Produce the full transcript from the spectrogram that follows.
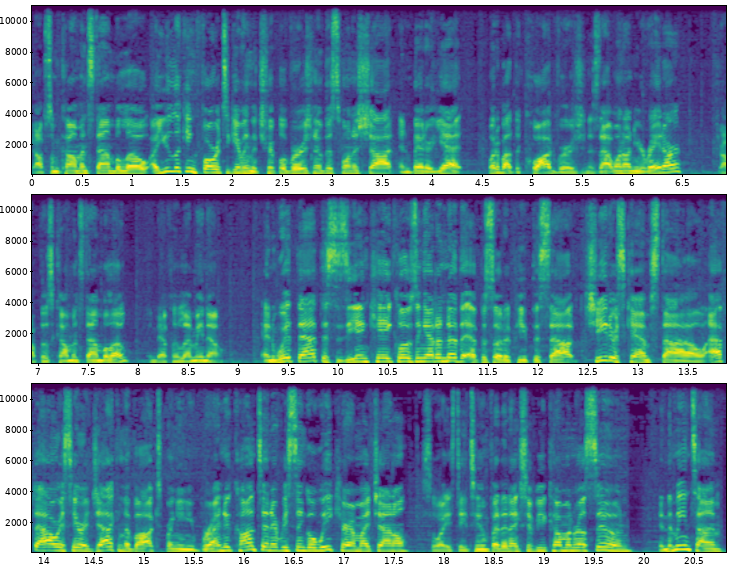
Drop some comments down below. Are you looking forward to giving the triple version of this one a shot? And better yet, what about the quad version? Is that one on your radar? Drop those comments down below and definitely let me know. And with that, this is Ian K closing out another episode of Peep This Out, Cheaters Cam style. After hours here at Jack in the Box, bringing you brand new content every single week here on my channel. So why you stay tuned for the next review coming real soon. In the meantime,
